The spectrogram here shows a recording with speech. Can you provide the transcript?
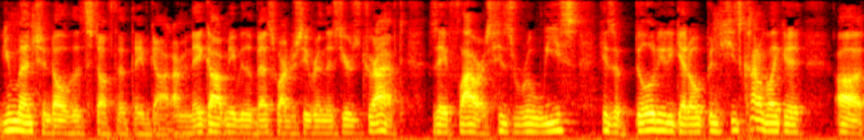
you mentioned all the stuff that they've got. I mean, they got maybe the best wide receiver in this year's draft, Zay Flowers. His release, his ability to get open, he's kind of like a uh,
